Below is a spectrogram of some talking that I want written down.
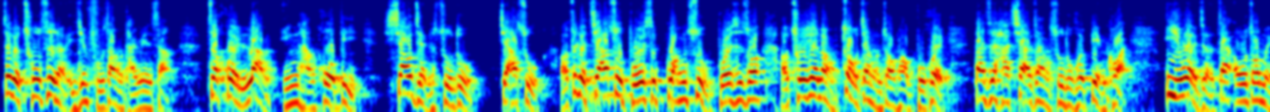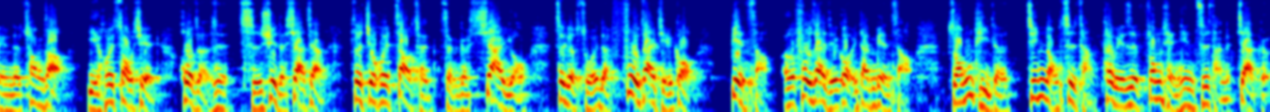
这个出事呢已经浮上了台面上，这会让银行货币削减的速度。加速啊，这个加速不会是光速，不会是说啊出现那种骤降的状况，不会，但是它下降的速度会变快，意味着在欧洲美元的创造也会受限，或者是持续的下降，这就会造成整个下游这个所谓的负债结构变少，而负债结构一旦变少，总体的金融市场，特别是风险性资产的价格，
